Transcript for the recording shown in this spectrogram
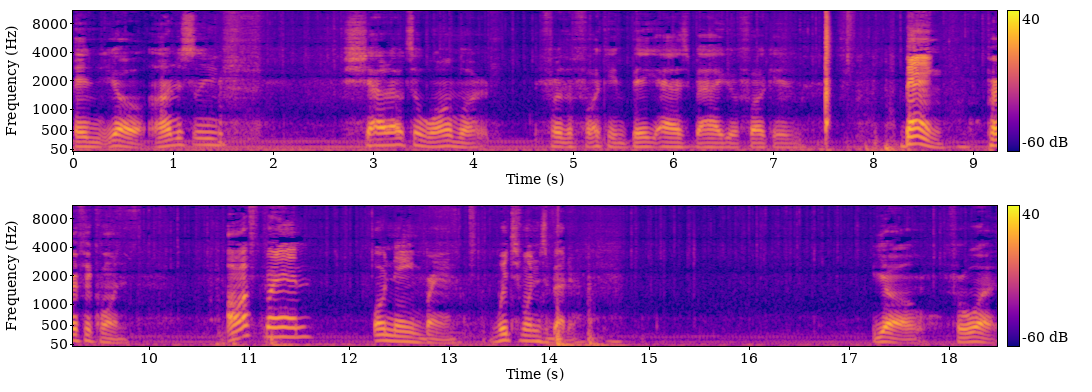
And yo, honestly, shout out to Walmart for the fucking big ass bag of fucking Bang! Perfect one. Off brand or name brand? Which one's better? yo, for what?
